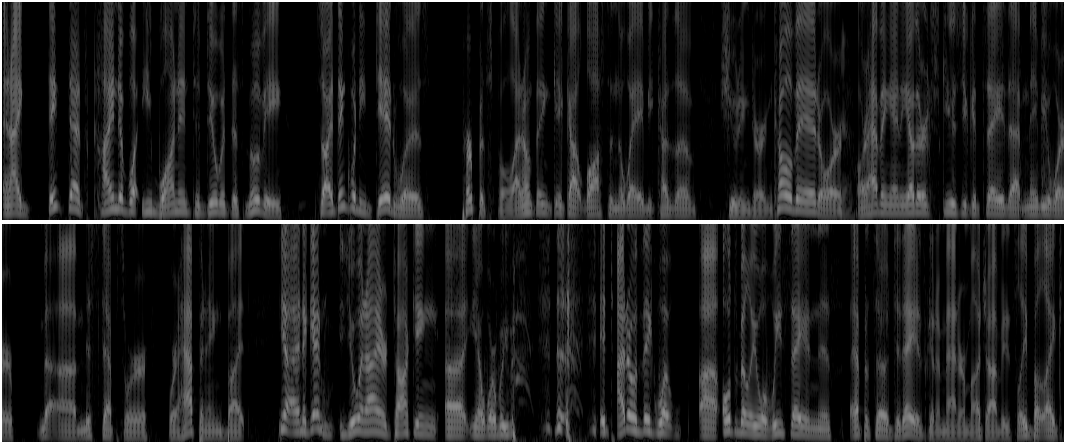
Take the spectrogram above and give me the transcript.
And I think that's kind of what he wanted to do with this movie. So I think what he did was purposeful. I don't think it got lost in the way because of shooting during COVID or Yeah. or having any other excuse you could say that maybe where uh, missteps were were happening. But yeah, and again, you and I are talking. Uh, you know, where we, it. I don't think what uh, ultimately what we say in this episode today is going to matter much, obviously. But like,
